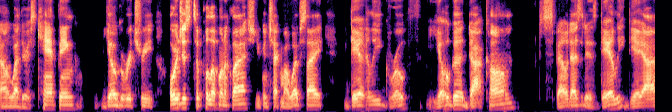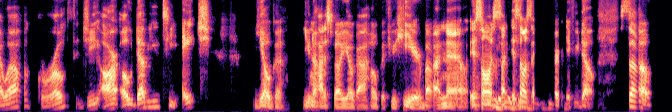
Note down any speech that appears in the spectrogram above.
uh, whether it's camping, yoga retreat, or just to pull up on a class, you can check my website, dailygrowthyoga.com, spelled as it is daily, D A I L, growth, G R O W T H, yoga. You know how to spell yoga, I hope, if you're here by now. It's on, it's on if you don't. So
